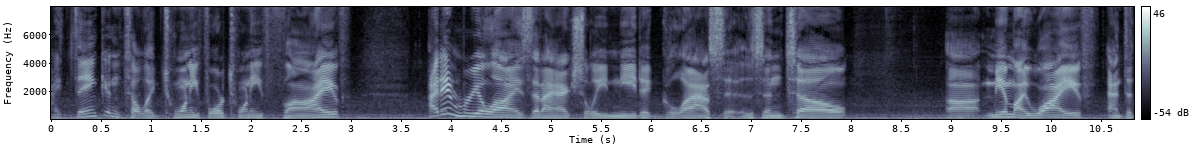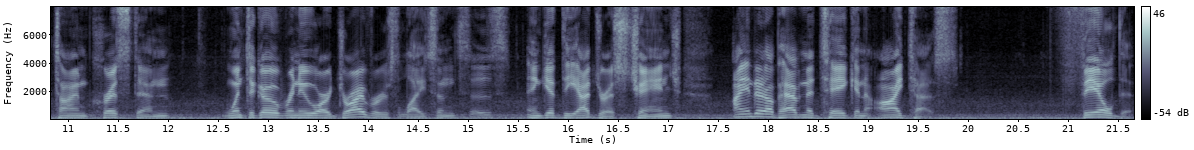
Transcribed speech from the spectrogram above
I think until like 24, 25, I didn't realize that I actually needed glasses until uh, me and my wife at the time, Kristen, went to go renew our driver's licenses and get the address change. I ended up having to take an eye test. Failed it.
